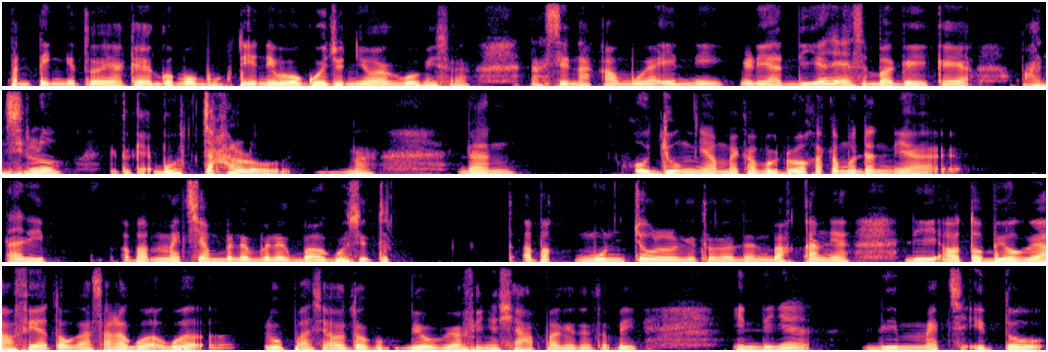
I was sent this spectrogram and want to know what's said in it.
penting gitu ya. Kayak gue mau buktiin nih bahwa gue junior gue bisa. Nah si Nakamura ini ngelihat dia ya sebagai kayak apaan sih lo gitu kayak bocah lo nah dan ujungnya mereka berdua ketemu dan ya tadi apa match yang bener-bener bagus itu apa muncul gitu loh. Dan bahkan ya di autobiografi atau gak salah gue gue lupa sih autobiografinya siapa gitu. Tapi intinya di match itu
